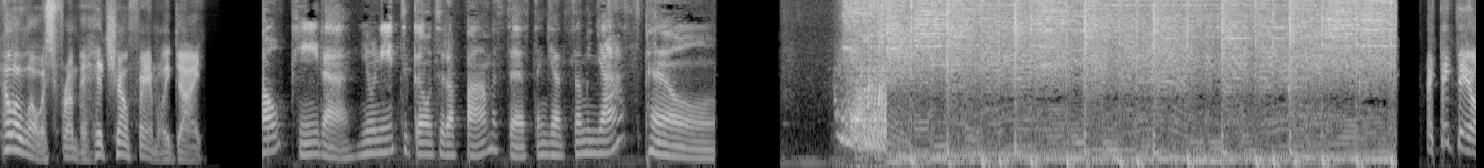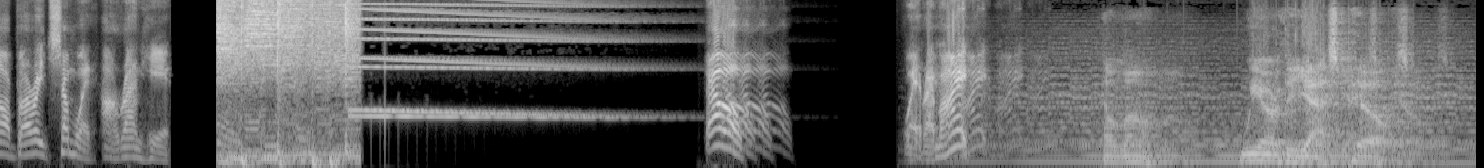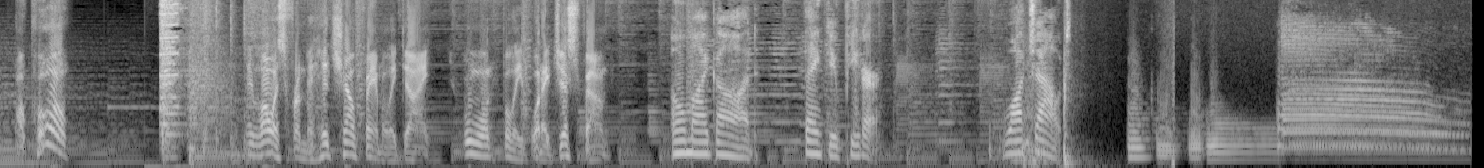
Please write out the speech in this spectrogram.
Hello, Lois from the hit show Family Guy. Oh, Peter, you need to go to the pharmacist and get some Yass pills. I think they are buried somewhere around here. Hello! Where am I? Hello. We are the Yes Pills. Oh, cool! Hey, Lois from the hit show Family Guy. You won't believe what I just found. Oh my god. Thank you, Peter. Watch out.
